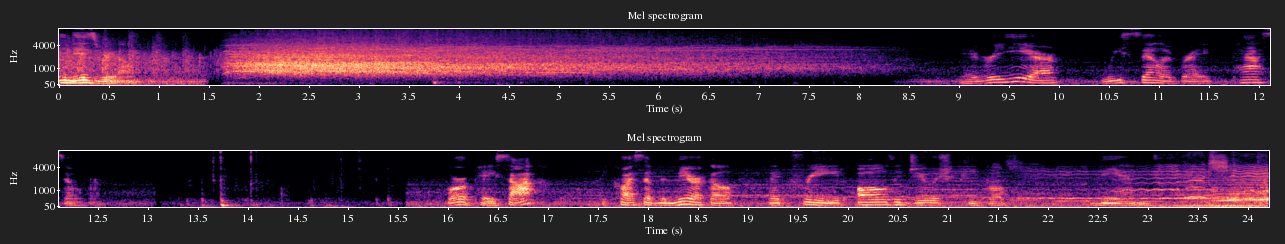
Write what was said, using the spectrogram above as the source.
in Israel. Every year, we celebrate Passover. Or Pesach, because of the miracle that freed all the Jewish people. The end.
